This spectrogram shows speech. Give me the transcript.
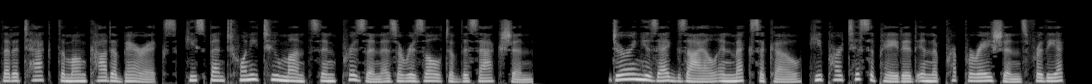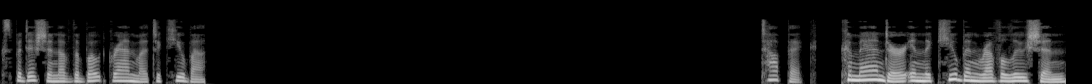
that attacked the Moncada barracks. He spent 22 months in prison as a result of this action. During his exile in Mexico, he participated in the preparations for the expedition of the boat Granma to Cuba. Topic: Commander in the Cuban Revolution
